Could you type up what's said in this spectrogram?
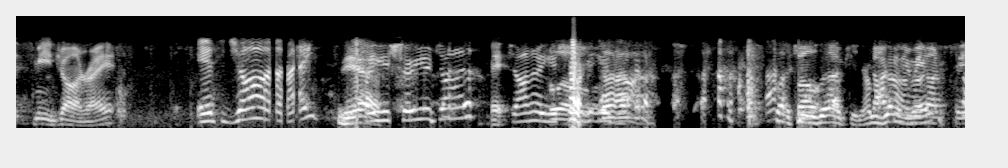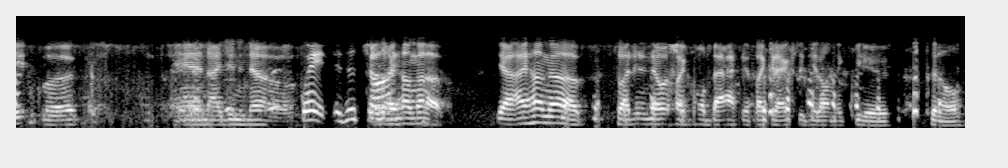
it's me, John, right? It's John, right? Yeah. Are you sure you're John? Hey, John, are you hello. sure you're John? Like Well, was I'm talking John, to me on Facebook, and I didn't know. Wait, is this So John? I hung up. Yeah, I hung up, so I didn't know if I called back if I could actually get on the queue. So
